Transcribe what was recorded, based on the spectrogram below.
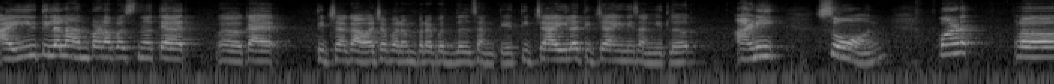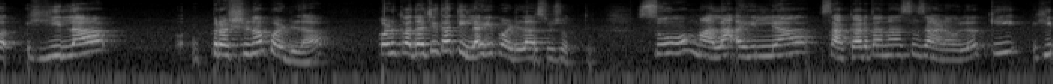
आई तिला लहानपणापासून त्या काय तिच्या गावाच्या परंपरेबद्दल सांगते तिच्या आईला तिच्या आईने सांगितलं आणि सो ऑन पण हिला प्रश्न पडला पण कदाचित हा तिलाही पडला असू शकतो. सो मला अहिल्या साकारताना असं जाणवलं की ही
